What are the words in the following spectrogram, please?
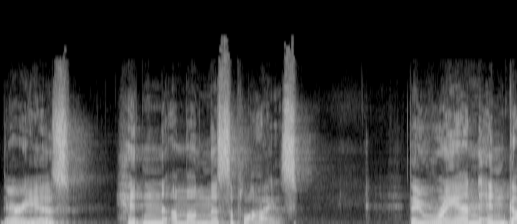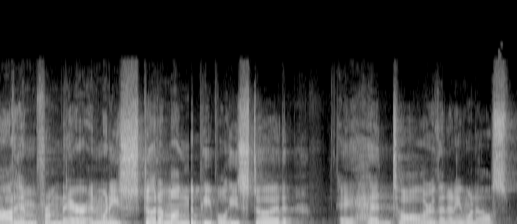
There he is, hidden among the supplies. They ran and got him from there, and when he stood among the people, he stood a head taller than anyone else.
